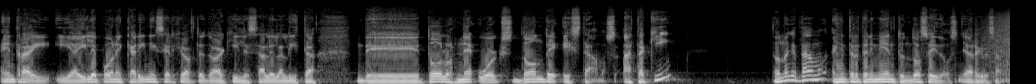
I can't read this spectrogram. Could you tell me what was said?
entra ahí y ahí le pone Karina y Sergio After Dark y le sale la lista de todos los networks donde estamos. Hasta aquí, ¿dónde estamos? En entretenimiento, en 12 y 2. Ya regresamos.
